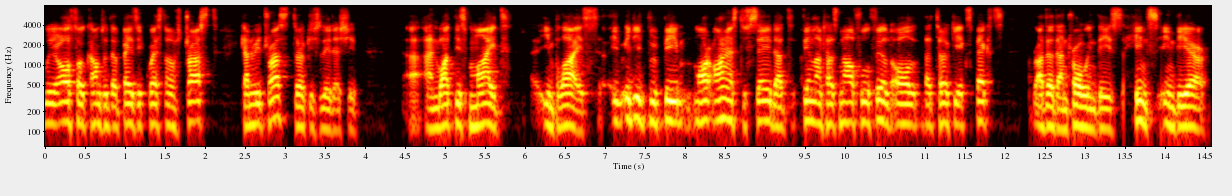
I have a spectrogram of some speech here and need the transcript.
we also come to the basic question of trust. Can we trust Turkish leadership? Uh, and what this might implies. It, it would be more honest to say that Finland has now fulfilled all that Turkey expects rather than throwing these hints in the air.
